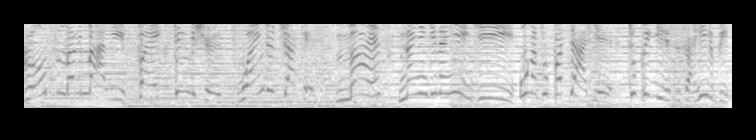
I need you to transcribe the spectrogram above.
gloves mbalimbali, fire extinguishers, winter jackets, mask na nyingine nyingi. Unatupataje? Tupigie sasa hivi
